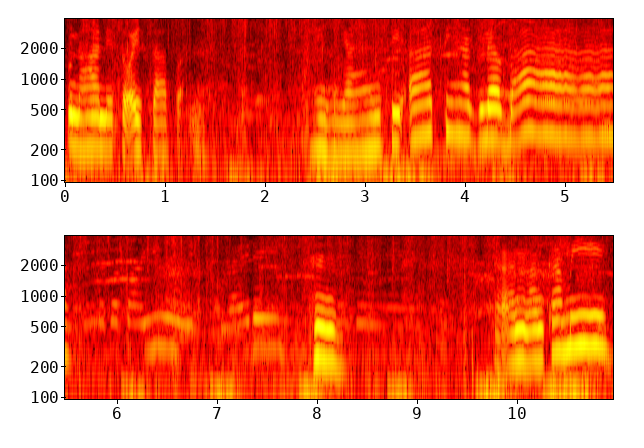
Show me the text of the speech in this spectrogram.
unahan nito ay sapa na. Ayan, si ate naglaba. Laba tayo. Friday. Saan lang kami.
